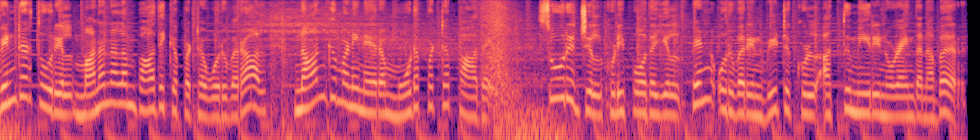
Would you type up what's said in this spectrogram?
விண்டர்தூரில் மனநலம் பாதிக்கப்பட்ட ஒருவரால் நான்கு மணி நேரம் மூடப்பட்ட பாதை. சூரிஜில் குடிபோதையில் பெண் ஒருவரின் வீட்டுக்குள் அத்துமீறி நுழைந்த நபர்.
